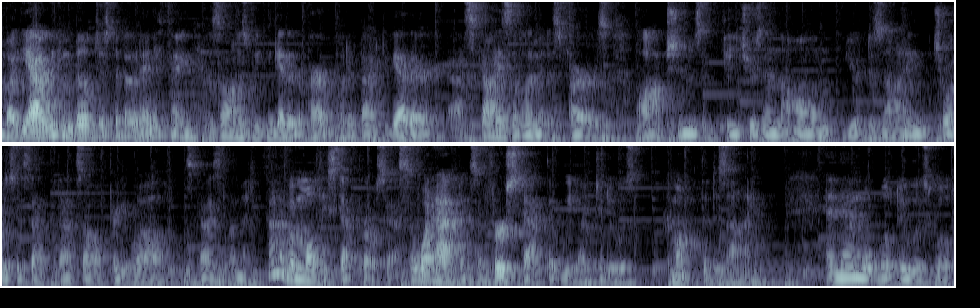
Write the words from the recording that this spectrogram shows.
But yeah, we can build just about anything as long as we can get it apart and put it back together. Uh, sky's the limit as far as options and features in the home, your design choices, that, that's all pretty well, sky's the limit. Kind of a multi-step process. So what happens, the first step that we like to do is come up with the design. And then what we'll do is we'll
